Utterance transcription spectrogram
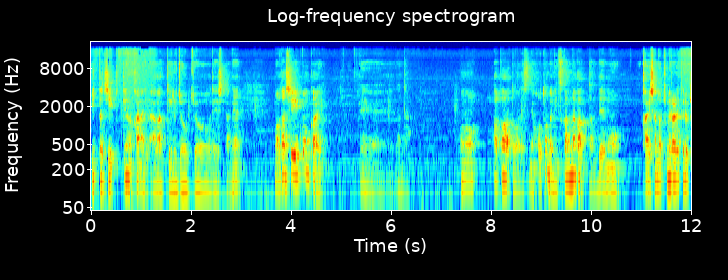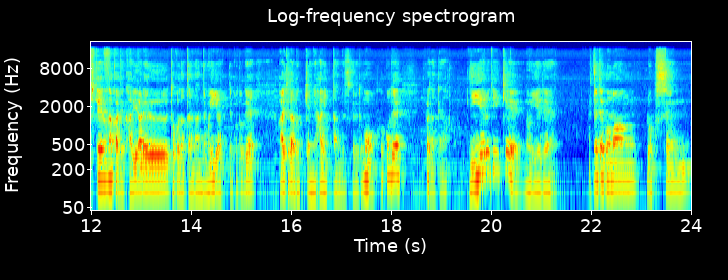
行った地域っていうのはかなり上がっている状況でしたね。まあ、私今回、えー、なんだこのアパートはですねほとんど見つからなかったんでもう会社の決められてる規定の中で借りられるとこだったら何でもいいやってことで空いてた物件に入ったんですけれどもそこでいくらだっけな？2LDK の家で大体5万6000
